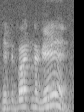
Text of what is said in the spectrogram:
Hit the button again.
